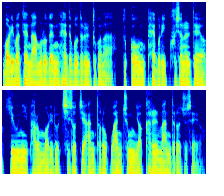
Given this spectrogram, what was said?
머리맡에 나무로 된 헤드보드를 두거나 두꺼운 패브릭 쿠션을 대어 기운이 바로 머리로 치솟지 않도록 완충 역할을 만들어 주세요.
